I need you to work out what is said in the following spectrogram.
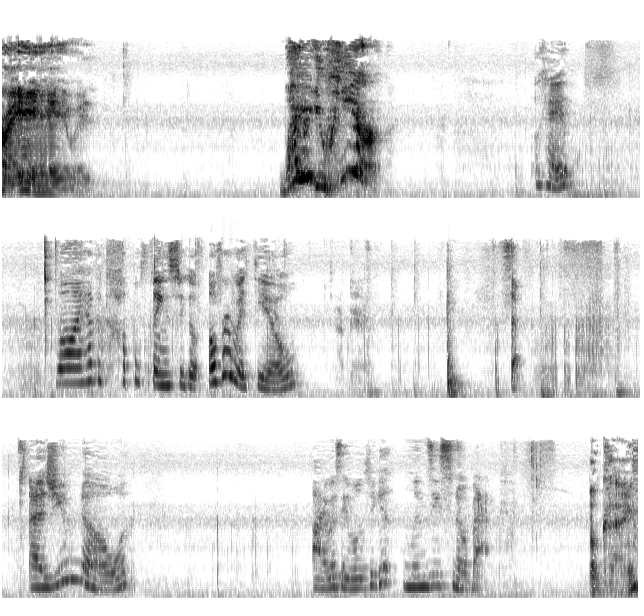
All right, anyway. Why are you here? Okay. Well, I have a couple things to go over with you. Okay. So, as you know, I was able to get Lindsay Snow back. Okay,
